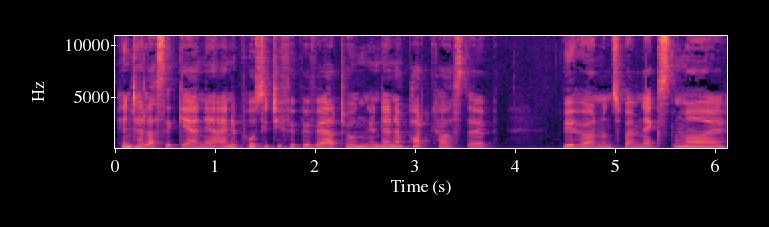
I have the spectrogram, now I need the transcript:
Hinterlasse gerne eine positive Bewertung in deiner Podcast-App. Wir hören uns beim nächsten Mal.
